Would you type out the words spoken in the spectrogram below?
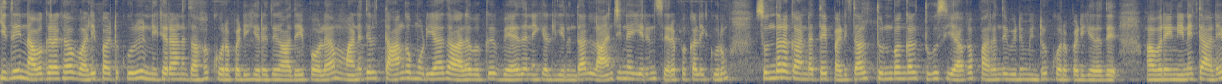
இது நவகிரக வழிபாட்டுக்கு நிகரானதாக கூறப்படுகிறது. அதே போல மனதில் தாங்க முடியாத அளவுக்கு வேதனைகள் இருந்தால் லாஞ்சிநேயரின் சிறப்புகளை கூறும் சுந்தரகாண்டத்தை படித்தால் துன்பங்கள் தூசியாக பறந்துவிடும் என்று கூறப்படுகிறது. அவரை நினைத்தாலே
